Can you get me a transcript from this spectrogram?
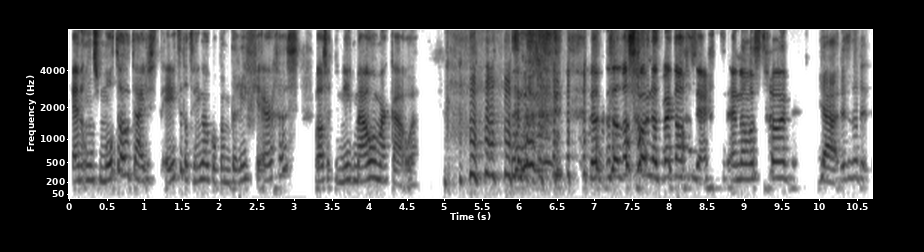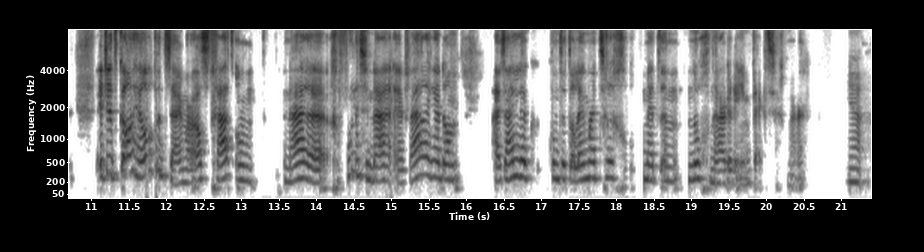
En ons motto tijdens het eten, dat hing ook op een briefje ergens, was niet mouwen, maar kauwen. dat, dat, was gewoon, dat werd dan gezegd. En dan was het gewoon, ja, dus dat, weet je, het kan helpend zijn, maar als het gaat om nare gevoelens en nare ervaringen, dan uiteindelijk komt het alleen maar terug met een nog naardere impact, zeg maar. Ja,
